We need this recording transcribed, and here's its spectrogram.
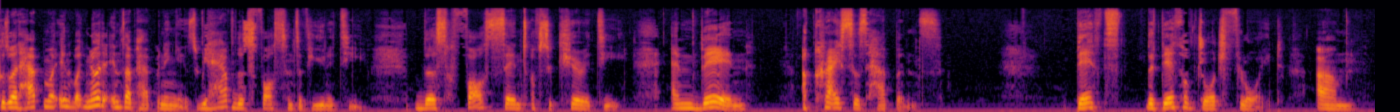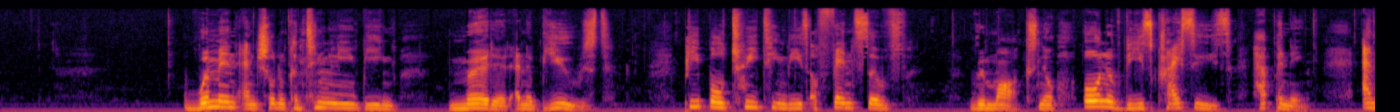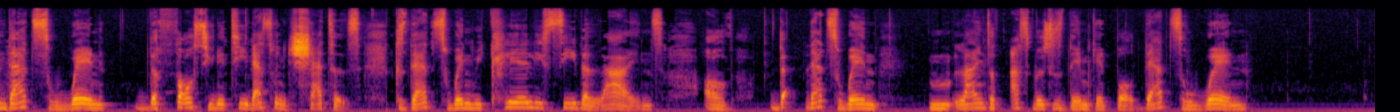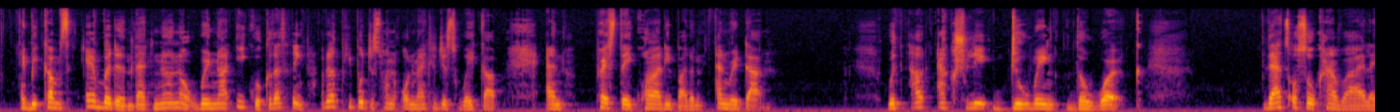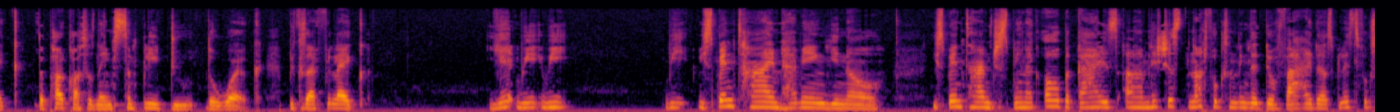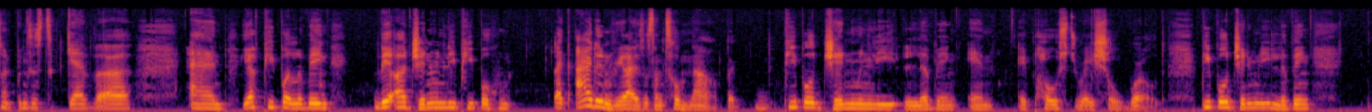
because what happened, what, you know what ends up happening is we have this false sense of unity, this false sense of security, and then a crisis happens. Death, the death of George Floyd, um, women and children continually being murdered and abused, people tweeting these offensive remarks, you know, all of these crises happening. And that's when the false unity, that's when it shatters. Because that's when we clearly see the lines of, the, that's when lines of us versus them get bold. That's when it becomes evident that no, no, we're not equal. Because that's the thing. I feel like people just want to automatically just wake up and press the equality button and we're done. Without actually doing the work. That's also kind of why like the podcast's name simply do the work because I feel like yeah we we we we spend time having you know you spend time just being like oh but guys um let's just not focus on things that divide us but let's focus on what brings us together. And you have people living there are genuinely people who like I didn't realize this until now but people genuinely living in a post-racial world. People genuinely living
